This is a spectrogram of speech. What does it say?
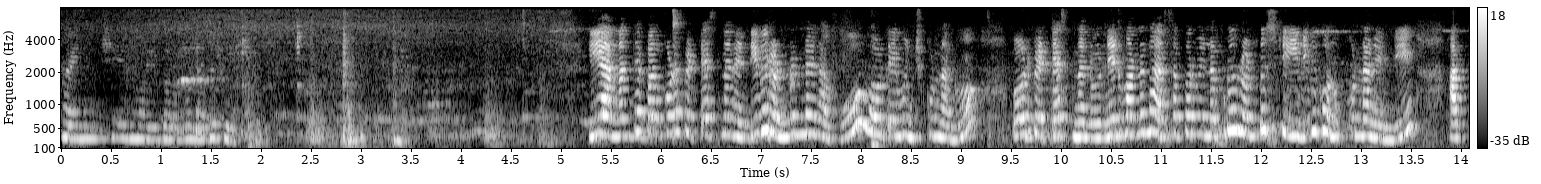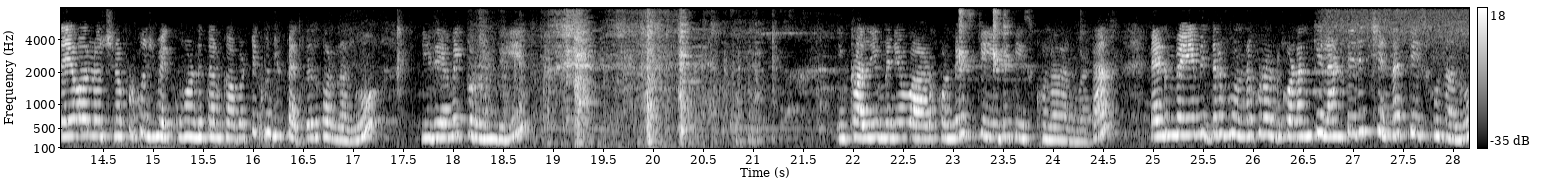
పై నుంచి చూసుకో ఈ అన్నం తెప్పలు కూడా పెట్టేస్తున్నానండి. ఇవి రెండు ఉన్నాయి నాకు. ఒకటి ఉంచుకున్నాను. ఒకటి పెట్టేస్తున్నాను. నేను మొన్న నరసాపురం వెళ్ళినప్పుడు రెండు స్టీల్వి కొనుక్కున్నానండి. అత్తయ్య వాళ్ళు వచ్చినప్పుడు కొంచెం ఎక్కువ వండుతాను కాబట్టి కొంచెం పెద్దది కొన్నాను. ఇదేమో ఇక్కడ ఉంది. ఇంకా అల్యూమినియం వాడకుండా స్టీల్ తీసుకున్నాను అనమాట అండ్ మేమిద్దరం ఉన్నప్పుడు వండుకోవడానికి ఇలాంటిది చిన్నది తీసుకున్నాను.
